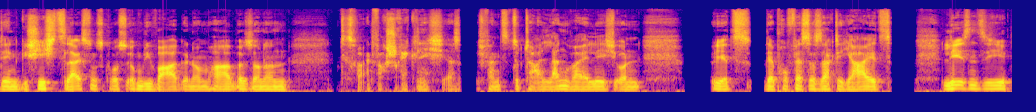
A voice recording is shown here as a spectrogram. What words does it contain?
den Geschichtsleistungskurs irgendwie wahrgenommen habe, sondern das war einfach schrecklich. Also ich fand es total langweilig. Und jetzt der Professor sagte, ja, jetzt lesen Sie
